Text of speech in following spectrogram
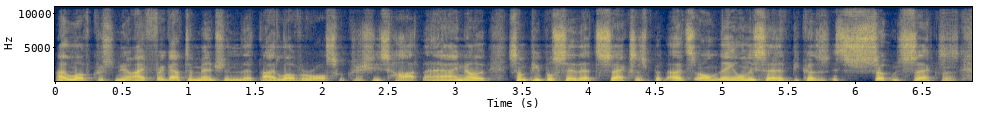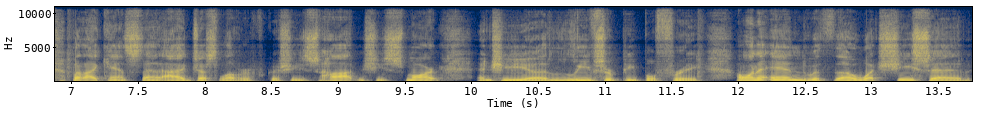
I love Kristi Noem. I forgot to mention that I love her also because she's hot. And I know some people say that's sexist, but that's, they only say it because it's so sexist. But I can't stand it. I just love her because she's hot and she's smart and she uh, leaves her people free. I want to end with uh, what she said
